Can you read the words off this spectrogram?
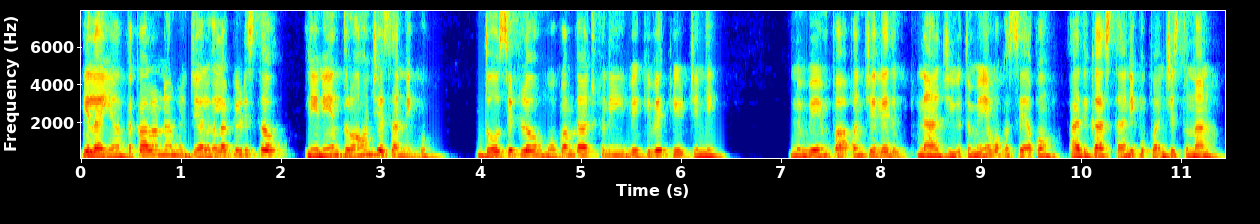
ఇలా ఎంతకాలం నన్ను జలగలా పీడిస్తావు? నేనేం ద్రోహం చేశాను నీకు? దోసిట్లో ముఖం దాచుకుని వెక్కి వెక్కి ఏడ్చింది. నువ్వేం పాపం చేయలేదు. నా జీవితమే ఒక శాపం. అది కాస్త నీకు పంచిస్తున్నాను.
